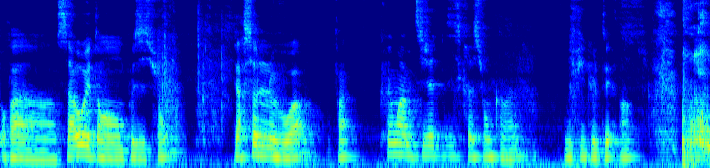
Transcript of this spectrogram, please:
enfin, Sao est en position. Personne ne le voit. Enfin, fais-moi un petit jet de discrétion quand même. Difficulté 1. Bing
